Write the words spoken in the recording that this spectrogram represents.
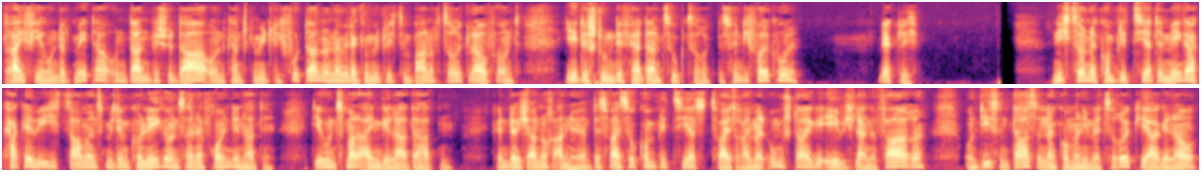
Drei, vierhundert Meter und dann bist du da und kannst gemütlich futtern und dann wieder gemütlich zum Bahnhof zurücklaufen und jede Stunde fährt da ein Zug zurück. Das finde ich voll cool. Wirklich. Nicht so eine komplizierte Megakacke, wie ich es damals mit dem Kollege und seiner Freundin hatte, die uns mal eingeladen hatten. Könnt ihr euch auch noch anhören. Das war so kompliziert. Zwei, dreimal umsteige, ewig lange fahre und dies und das und dann kommen wir nicht mehr zurück. Ja, genau.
